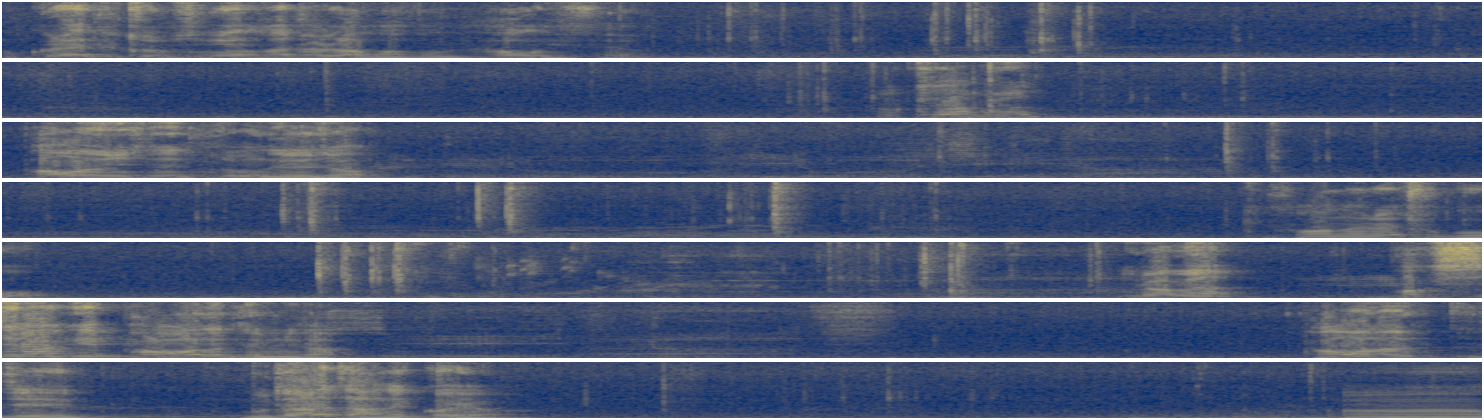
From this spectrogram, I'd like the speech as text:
업그레이드 좀 신경 써주려고 하고, 있어요. 이렇게 하면 방어 유닛은 좀 늘죠. 이렇게 소환을 해주고 이러면 확실하게 방어는 됩니다. 방어는 이제 모자라지 않을 거예요. 어,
